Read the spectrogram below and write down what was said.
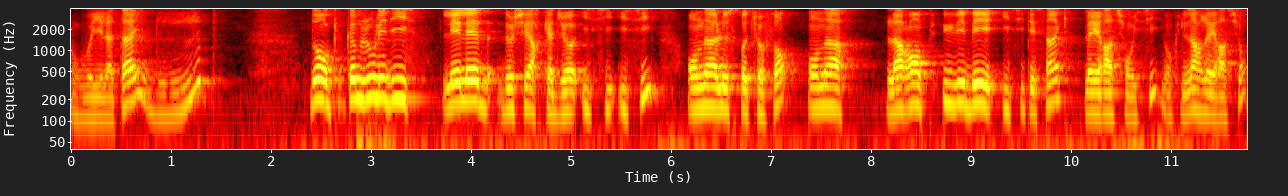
donc vous voyez la taille. Donc, comme je vous l'ai dit, les LED de chez Arcadia ici, ici. On a le spot chauffant, on a la rampe UVB ici T5, l'aération ici, donc une large aération.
